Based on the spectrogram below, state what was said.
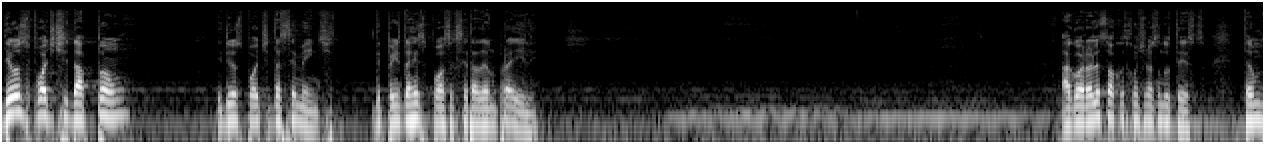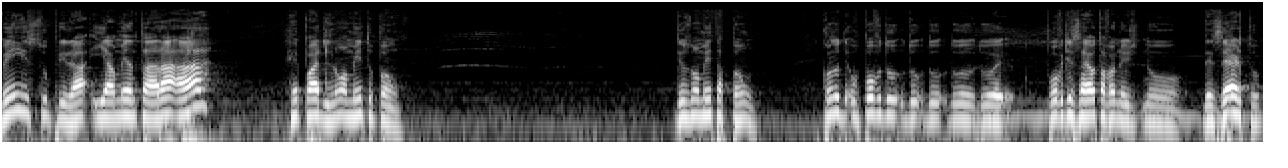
Deus pode te dar pão e Deus pode te dar semente. Depende da resposta que você está dando para Ele. Agora, olha só a continuação do texto. Também lhe suprirá e aumentará a. Repare, ele não aumenta o pão. Deus não aumenta pão. Quando o povo do, do, do, do povo de Israel estava no, no deserto,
